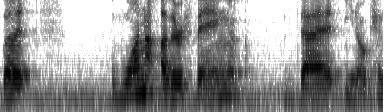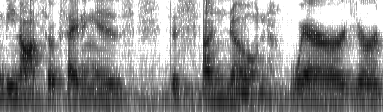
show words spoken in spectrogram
But one other thing that you know can be not so exciting is this unknown where you're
